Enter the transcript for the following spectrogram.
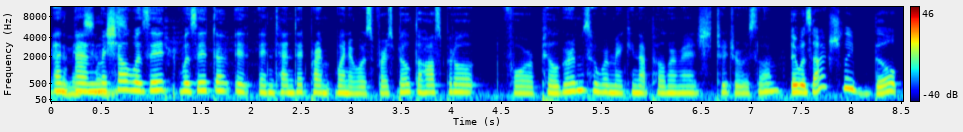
and, and Michelle, was it was it, uh, it intended prim- when it was first built, the hospital for pilgrims who were making that pilgrimage to Jerusalem? It was actually built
